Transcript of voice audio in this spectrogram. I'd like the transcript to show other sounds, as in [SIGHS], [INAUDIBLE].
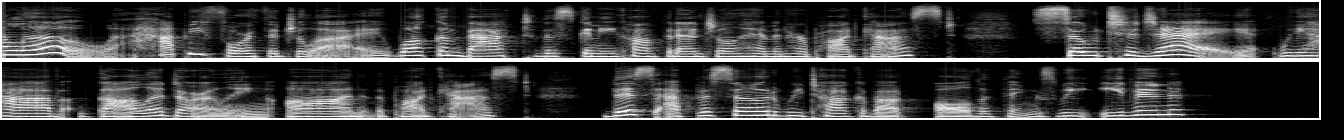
Hello, happy 4th of July. Welcome back to the Skinny Confidential Him and Her podcast. So, today we have Gala Darling on the podcast. This episode, we talk about all the things. We even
